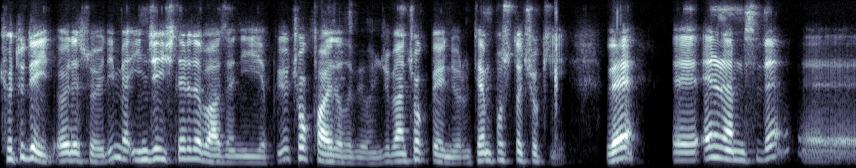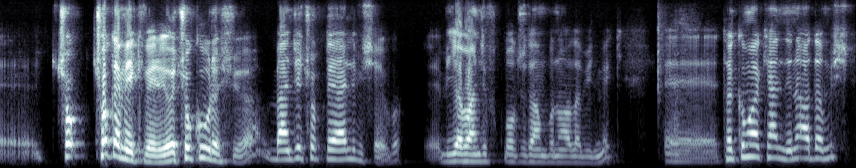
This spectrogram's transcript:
kötü değil öyle söyleyeyim. Ya ince işleri de bazen iyi yapıyor. Çok faydalı bir oyuncu. Ben çok beğeniyorum. Temposu da çok iyi. Ve e, en önemlisi de e, çok çok emek veriyor, çok uğraşıyor. Bence çok değerli bir şey bu. E, Bir yabancı futbolcudan bunu alabilmek. E, takıma kendini adamış.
